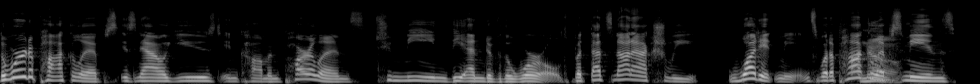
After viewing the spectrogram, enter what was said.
the word apocalypse is now used in common parlance to mean the end of the world, but that's not actually what it means. What apocalypse No. means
